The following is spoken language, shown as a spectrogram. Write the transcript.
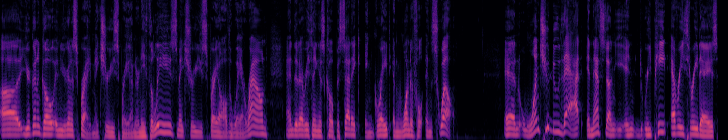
uh, you're going to go and you're going to spray. Make sure you spray underneath the leaves. Make sure you spray all the way around and that everything is copacetic and great and wonderful and swell. And once you do that, and that's done, and repeat every three days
